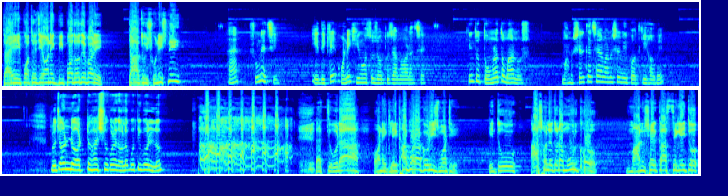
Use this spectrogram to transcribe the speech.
তাই এই পথে যে অনেক বিপদ হতে পারে তা তুই শুনিস শুনিসনি? হ্যাঁ শুনেছি। এদিকে অনেক হিংস্র জন্তু জানোয়ার আছে। কিন্তু তোমরা তো মানুষ। মানুষের কাছে আর মানুষের বিপদ কি হবে? প্রচণ্ড অট্টহাস্য করে দলপতি বলল তোরা অনেক লেখাপড়া করিস বটে। কিন্তু আসলে তোরা মূর্খ। মানুষের কাছ থেকেই তো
